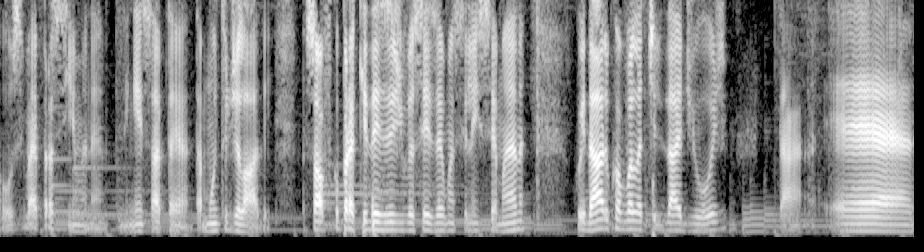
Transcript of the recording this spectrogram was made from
Ou se vai para cima, né? Ninguém sabe, tá, tá, muito de lado. Pessoal, fico por aqui. Desejo de vocês aí uma excelente semana. Cuidado com a volatilidade de hoje, tá? É,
